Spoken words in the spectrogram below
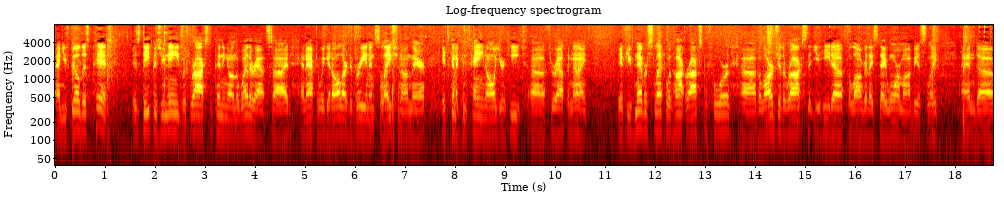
and you fill this pit as deep as you need with rocks depending on the weather outside and after we get all our debris and insulation on there it's going to contain all your heat uh, throughout the night. If you've never slept with hot rocks before, uh, the larger the rocks that you heat up, the longer they stay warm, obviously. And, uh,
